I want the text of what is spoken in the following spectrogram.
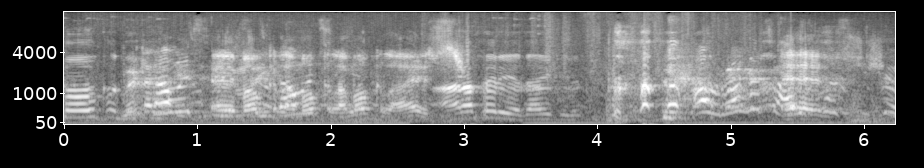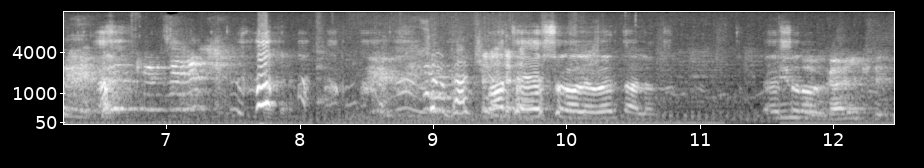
მოუკვდი დავეცი. ე მოკლა მოკლა მოკლა ეს არაფერია დაიკიდე აუ, ე. არის შევიდა. შენ გაჩერდა. მათე ეს როლე ვერ ტალებს ეს როლე გაიქეთ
